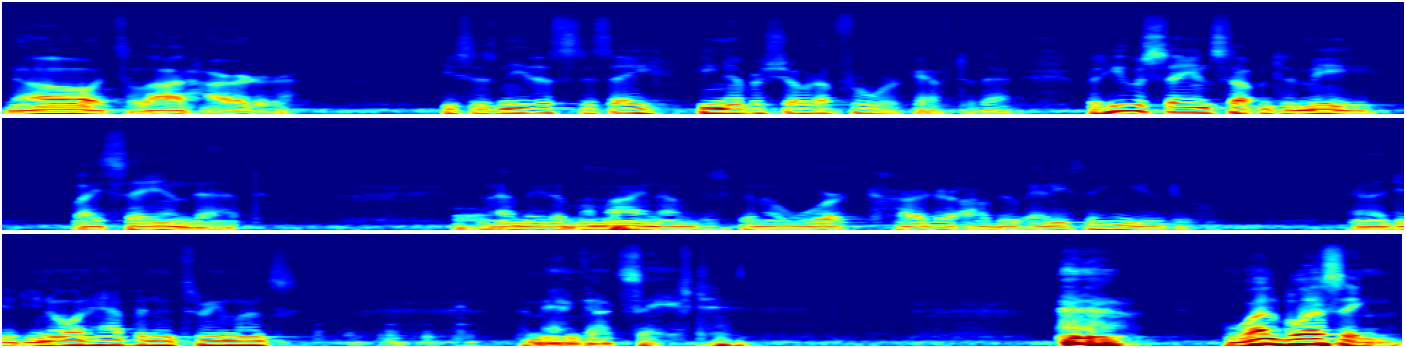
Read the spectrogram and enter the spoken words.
No, it's a lot harder. He says, needless to say, he never showed up for work after that. But he was saying something to me by saying that. And I made up my mind, I'm just going to work harder. I'll do anything you do. And I did. You know what happened in three months? The man got saved. what a blessing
